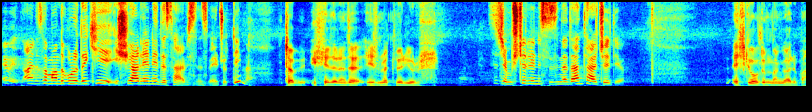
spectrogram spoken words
Evet, aynı zamanda buradaki iş yerlerine de servisiniz mevcut değil mi? Tabii iş yerlerine de hizmet veriyoruz. Sizce müşterileriniz sizi neden tercih ediyor? Eski olduğumdan galiba.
